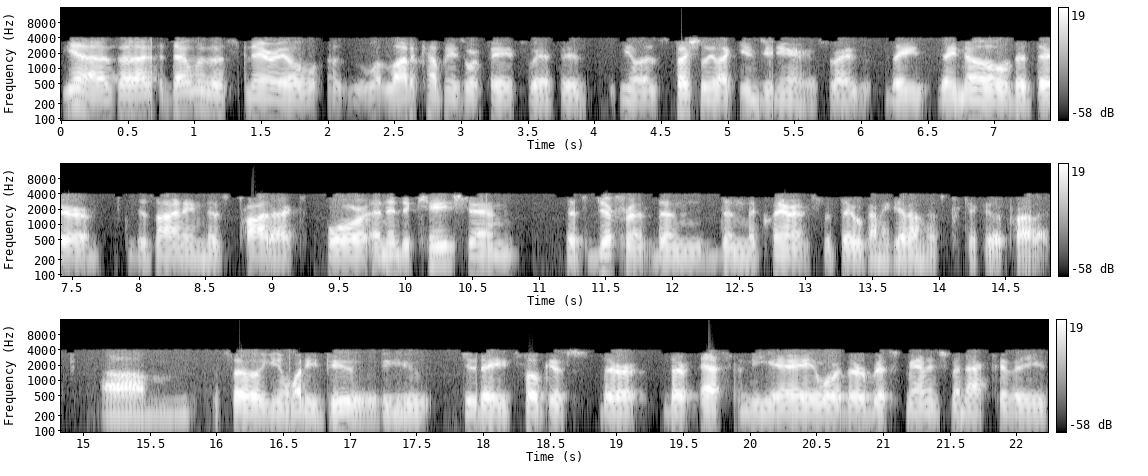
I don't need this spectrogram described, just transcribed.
yeah, that, that was a scenario uh, what a lot of companies were faced with is you know especially like engineers, right? They they know that they're designing this product for an indication that's different than than the clearance that they were going to get on this particular product. Um, so you know, what do you do? Do you do they focus their their FMEA or their risk management activities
